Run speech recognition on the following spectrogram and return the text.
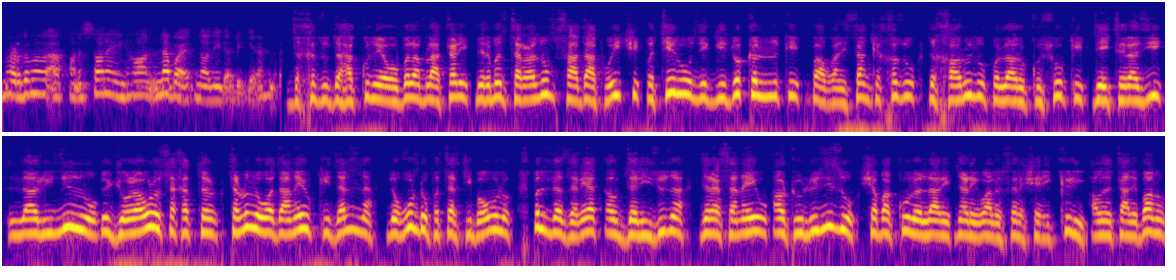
مردم افغانستان اینها نباید نادیده بگیرن د ښځو د حقونو یو بل ملاتړي میرمن ترانوم سادات وایي چې په تیرو نږدې دوه کلونو کې په افغانستان کې ښځو د خارونو په لارو کوڅو کې د اعتراضي لارینونو د جوړولو څخه تر تړلو ودانیو کې دننه د غونډو په ترتیبولو خپل نظریات او دریځونه د رسنیو او ټولنیزو شبکو له لارې نړیوالو سره شریک کړي او د طالبانو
